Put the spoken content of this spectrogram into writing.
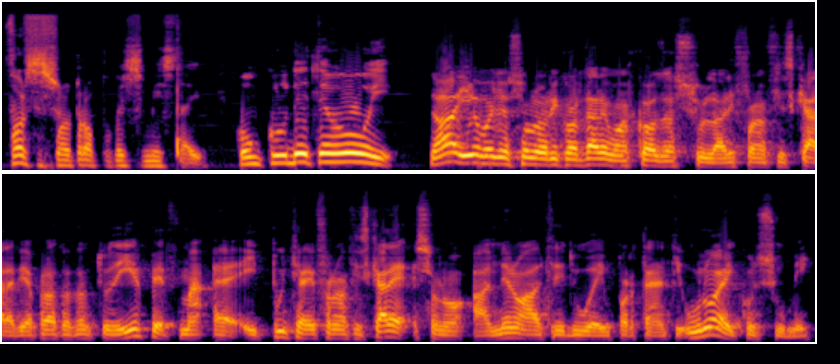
forse sono troppo pessimista io. Concludete voi. No, io voglio solo ricordare qualcosa sulla riforma fiscale. Abbiamo parlato tanto di IRPEF, ma eh, i punti della riforma fiscale sono almeno altri due importanti. Uno è i consumi.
